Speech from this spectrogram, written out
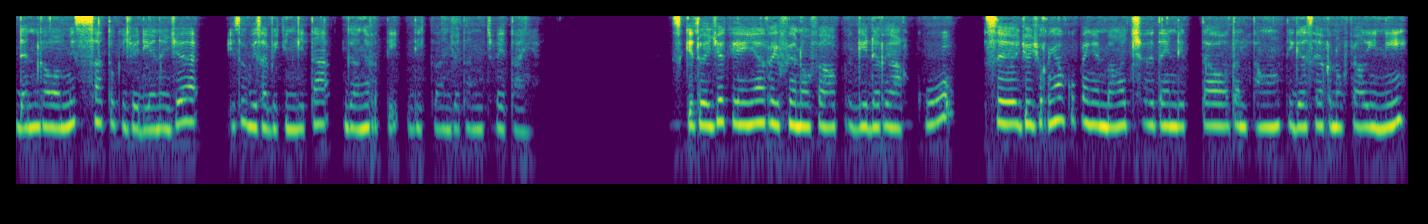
Dan kalau miss satu kejadian aja, itu bisa bikin kita gak ngerti di kelanjutan ceritanya. Segitu aja kayaknya review novel pergi dari aku sejujurnya aku pengen banget ceritain detail tentang tiga seri novel ini.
